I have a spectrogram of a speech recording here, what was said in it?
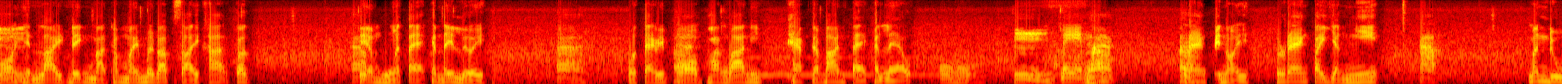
พอเห็นไลน์เด้งมาทำไมไม่รับสายคะ ก็ครับเตรียมหัวแตกกันได้เลย อ่า หัวแตกไม่พออ่าบางบ้านนี่แทบจะบ้านแตกกันแล้ว โอ้โหอืมเล่มากอ่าแรงไปหน่อย แรงไปอย่างนี้ ครับ มันดู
